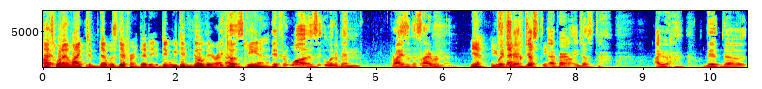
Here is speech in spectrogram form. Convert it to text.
that's I- what I liked. That was different. That, it, we didn't go there Because again. if it was, it would have been Rise of the Cybermen, yeah, which had just apparently just I the the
